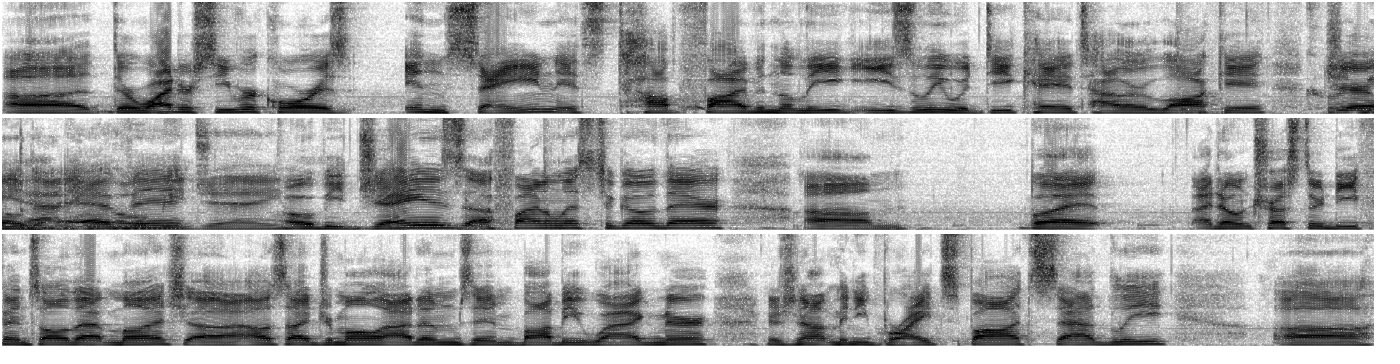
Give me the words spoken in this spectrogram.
Uh, their wide receiver core is insane. It's top five in the league easily with DK, Tyler Lockett, Could Gerald Everett. OBJ. OBJ is a finalist to go there. Um, but I don't trust their defense all that much. Uh, outside Jamal Adams and Bobby Wagner, there's not many bright spots, sadly. Uh,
